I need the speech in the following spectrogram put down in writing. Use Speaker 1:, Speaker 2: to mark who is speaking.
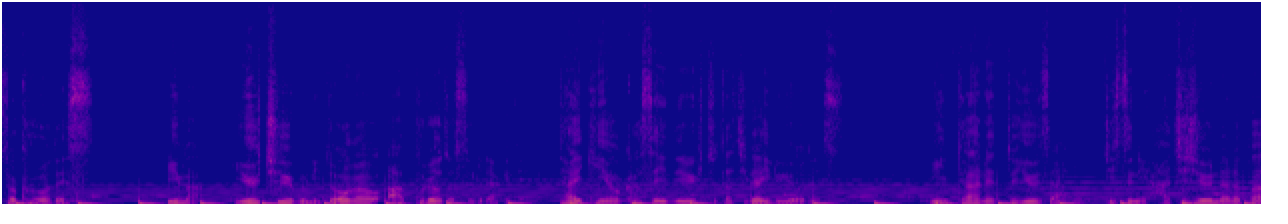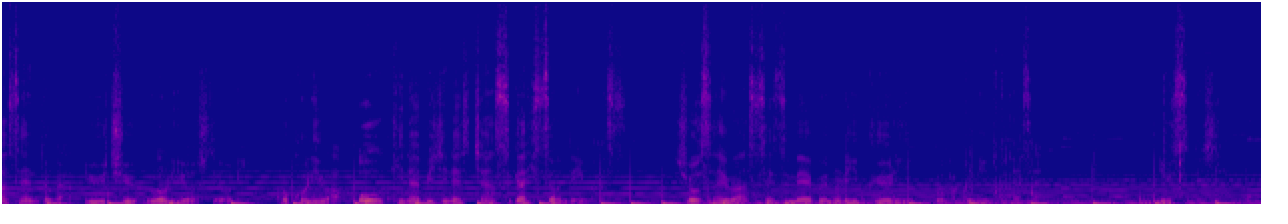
Speaker 1: 速報です。今 YouTube に動画をアップロードするだけで大金を稼いでいる人たちがいるようです。インターネットユーザーの実に87%が YouTube を利用しておりここには大きなビジネスチャンスが潜んでいます。詳細は説明文のリンクよりご確認ください。ニュースでした。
